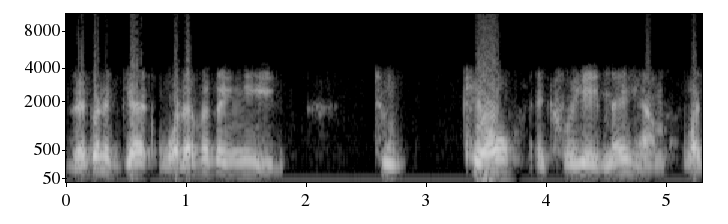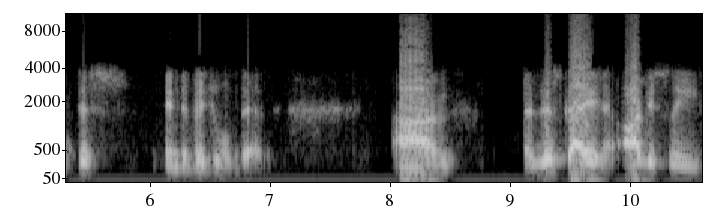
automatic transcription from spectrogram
They're going to get whatever they need to kill and create mayhem, like this individual did. Um, this guy, obviously,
